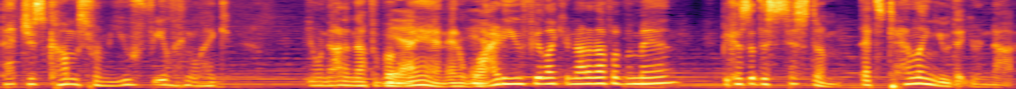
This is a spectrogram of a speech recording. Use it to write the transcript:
that just comes from you feeling like you're not enough of a Yeah, man. And yeah. why do you feel like you're not enough of a man? Because of the system that's telling you that you're not.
